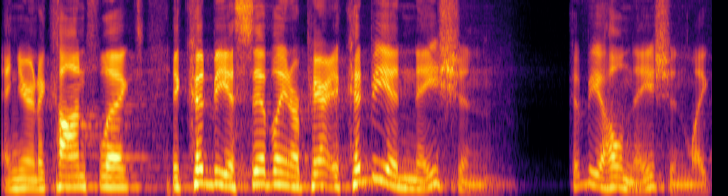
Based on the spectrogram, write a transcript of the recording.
and you're in a conflict. It could be a sibling or parent, it could be a nation, it could be a whole nation. Like,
